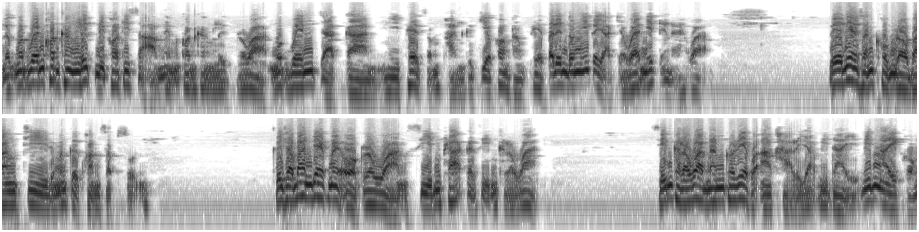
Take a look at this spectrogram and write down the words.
แล้วงดเว้นค่อนข้างลึกในข้อที่สามเนี่ยมันค่อนข้างลึก เพราะว่างดเว้นจากการมีเพศสัมพันธ์คือเกี่ยวข้องทางเพศประเด็นตรงนี้ก็อยากจะแวะนิดหนึงนะว่า เวเนี่ยสังคมเราบางทีมันเกิดความสับสน คือชาวบ้านแยกไม่ออกระหว่างศีลพระกับศีลครวาสศีลครวาสนั้นเขาเรียกว่าอาคาริยวินัยวินัยของ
